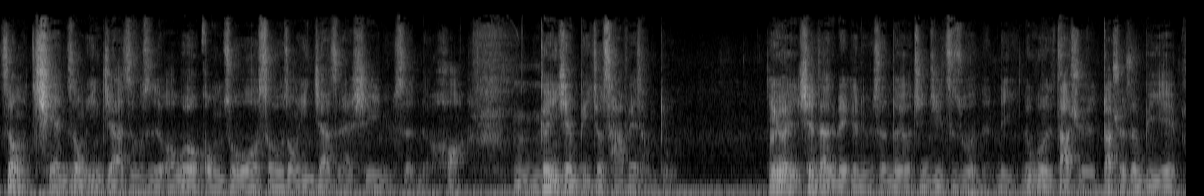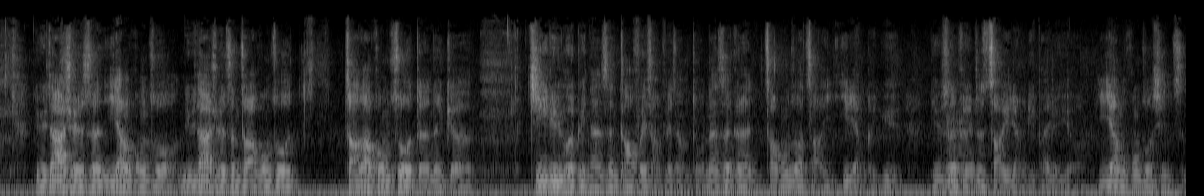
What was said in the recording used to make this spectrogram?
这种钱，这种硬价值，或是哦，我有工作，我有收入，这种硬价值来吸引女生的话，嗯，跟以前比就差非常多。因为现在每个女生都有经济自主的能力。如果是大学大学生毕业，女大学生一样的工作，女大学生找到工作，找到工作的那个几率会比男生高非常非常多。男生可能找工作找一一两个月，女生可能就是找一两个礼拜就有，一样的工作性质。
